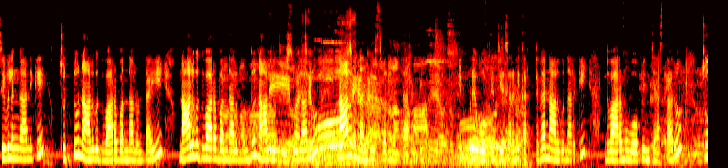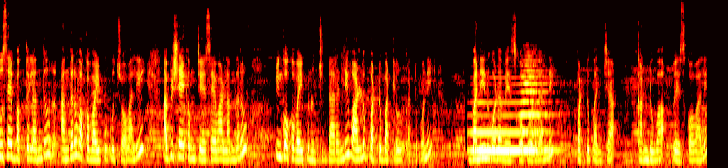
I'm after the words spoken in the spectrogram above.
శివలింగానికి చుట్టూ నాలుగు ద్వారబంధాలు ఉంటాయి నాలుగు ద్వారబంధాల ముందు నాలుగు త్రిశూలాలు నాలుగు నందీశ్వరులు ఉంటారండి. ఇప్పుడే ఓపెన్ చేశారండి. కరెక్ట్గా నాలుగున్నరకి ద్వారము ఓపెన్ చేస్తారు. చూసే భక్తులందరూ అందరూ ఒక వైపు కూర్చోవాలి. అభిషేకం చేసే వాళ్ళందరూ ఇంకొక వైపు నుంచుంటారండి. వాళ్ళు పట్టు బట్టలు కట్టుకొని బనీని కూడా వేసుకోకూడదండి. పట్టు పంచ కండువ వేసుకోవాలి.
